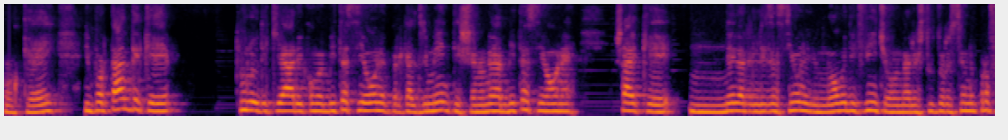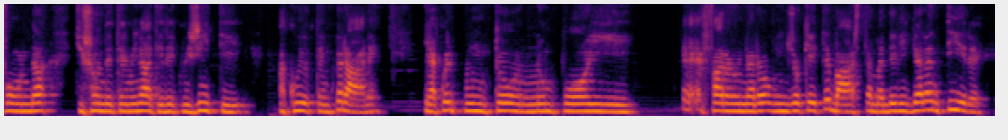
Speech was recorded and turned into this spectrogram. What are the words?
Ok, l'importante è che tu lo dichiari come abitazione perché altrimenti se non è abitazione sai che mh, nella realizzazione di un nuovo edificio o una ristrutturazione profonda ci sono determinati requisiti a cui ottemperare e a quel punto non puoi eh, fare una un giochetto e basta, ma devi garantire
